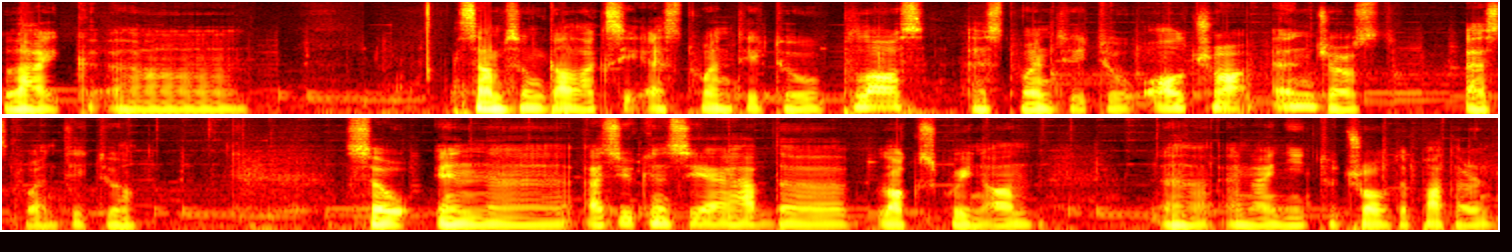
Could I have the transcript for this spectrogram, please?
like uh, Samsung Galaxy S22 Plus, S22 Ultra and just S22. So in uh, as you can see I have the lock screen on uh, and I need to draw the pattern.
